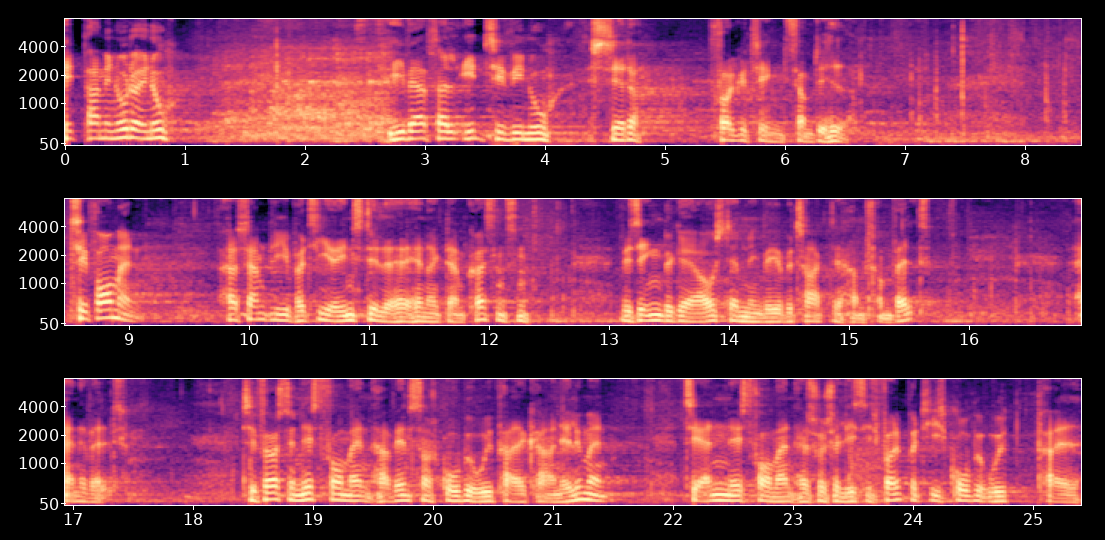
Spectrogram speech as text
Et par minutter endnu. I hvert fald indtil vi nu sætter Folketinget, som det hedder. Til formanden har samtlige partier indstillet hr. Henrik Dam Christensen. Hvis ingen begærer afstemning, vil jeg betragte ham som valgt. Han er valgt. Til første næstformand har Venstres gruppe udpeget Karen Ellemann. Til anden næstformand har Socialistisk Folkepartis gruppe udpeget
